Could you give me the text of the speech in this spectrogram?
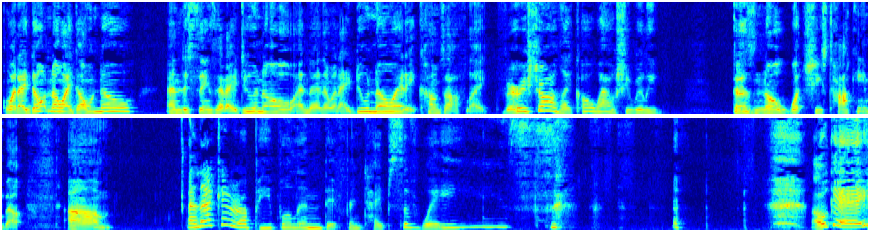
what I don't know, I don't know and there's things that I do know, and then when I do know it, it comes off like very strong, like, oh wow, she really does know what she's talking about. Um, and that can rub people in different types of ways. okay.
